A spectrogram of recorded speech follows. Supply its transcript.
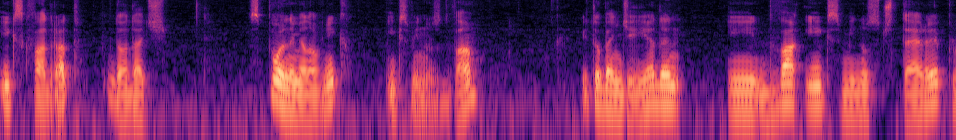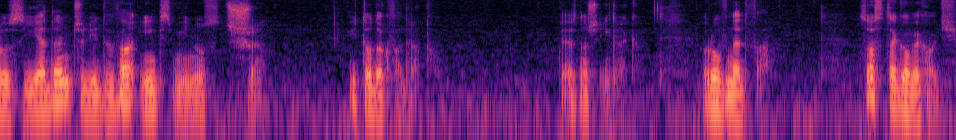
x kwadrat dodać wspólny mianownik x minus 2 i to będzie 1 i 2x minus 4 plus 1, czyli 2x minus 3. I to do kwadratu. To jest nasz y. Równe 2. Co z tego wychodzi?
